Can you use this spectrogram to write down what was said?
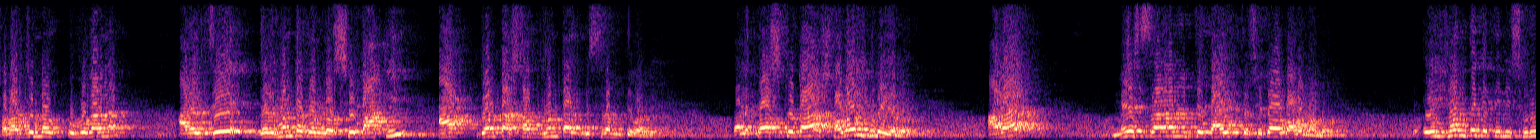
সবার জন্য উপকার না? আর যে দেড় ঘণ্টা করল, সে বাকি আট ঘণ্টা, সাত ঘণ্টা বিশ্রাম নিতে পারবে। তাহলে কষ্টটা সবারই কমে গেল। আবার মেষ চালানোর যে দায়িত্ব, সেটাও পালন হলো। এইখান থেকে তিনি শুরু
